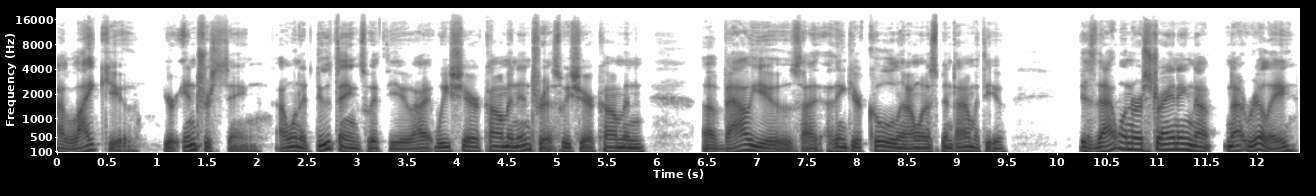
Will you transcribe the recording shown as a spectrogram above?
I like you you're interesting. I want to do things with you. I, we share common interests. We share common uh, values. I, I think you're cool, and I want to spend time with you. Is that one restraining? Not, not really.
